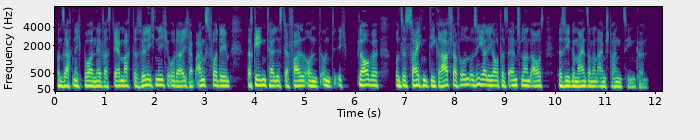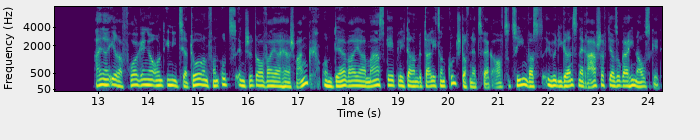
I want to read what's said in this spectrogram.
und sagt nicht, boah, ne, was der macht, das will ich nicht oder ich habe Angst vor dem. Das Gegenteil ist der Fall und, und ich glaube, uns das zeichnet die Grafschaft und sicherlich auch das Emsland aus, dass wir gemeinsam an einem Strang ziehen können. Einer ihrer Vorgänger und Initiatoren von UTZ in Schüttorf war ja Herr Schwank und der war ja maßgeblich daran beteiligt, so ein Kunststoffnetzwerk aufzuziehen, was über die Grenzen der Grafschaft ja sogar hinausgeht.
